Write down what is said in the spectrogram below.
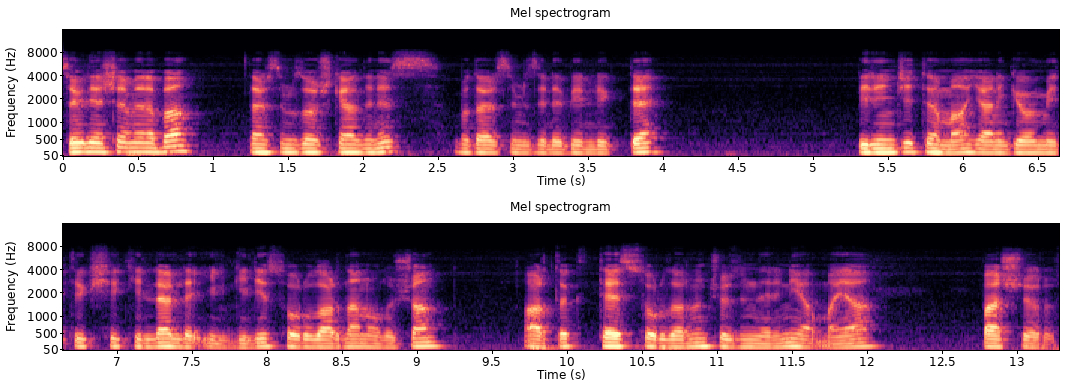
Sevgili gençler merhaba. Dersimize hoş geldiniz. Bu dersimiz ile birlikte birinci tema yani geometrik şekillerle ilgili sorulardan oluşan artık test sorularının çözümlerini yapmaya başlıyoruz.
